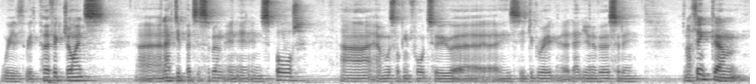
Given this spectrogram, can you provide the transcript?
with, with perfect joints, an active participant in, in, in sport, and was looking forward to his degree at, at, university. And I think um,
